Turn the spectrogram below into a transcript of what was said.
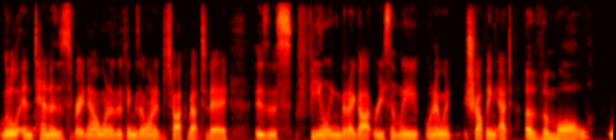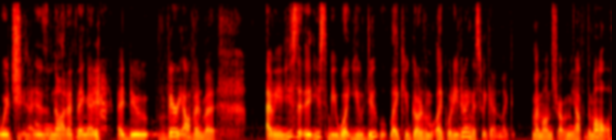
little antennas right now. One of the things I wanted to talk about today is this feeling that I got recently when I went shopping at uh, the mall, which is not a thing I I do very often, but I mean, it used to it used to be what you do. Like you go to the like, what are you doing this weekend? Like my mom's dropping me off at the mall.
